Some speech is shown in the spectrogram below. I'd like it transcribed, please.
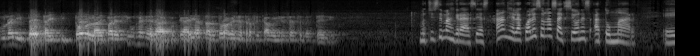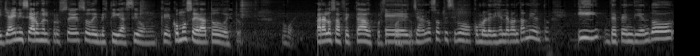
una jipeta y pistola y parecía un general, porque ahí hasta drogas se traficaban en ese cementerio. Muchísimas gracias. Ángela, ¿cuáles son las acciones a tomar? Eh, ya iniciaron el proceso de investigación. ¿Qué, ¿Cómo será todo esto? Bueno. Para los afectados, por Eh, supuesto. ya nosotros hicimos, como le dije, el levantamiento y dependiendo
